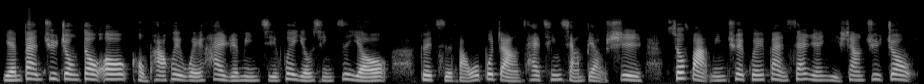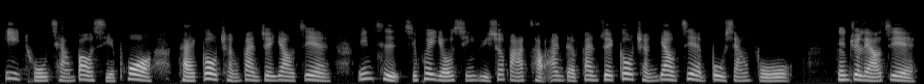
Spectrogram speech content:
严办聚众斗殴恐怕会危害人民集会游行自由。对此，法务部长蔡清祥表示，修法明确规范三人以上聚众意图强暴胁迫才构成犯罪要件，因此集会游行与修法草案的犯罪构成要件不相符。根据了解，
